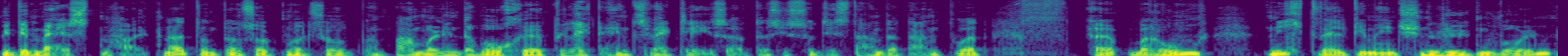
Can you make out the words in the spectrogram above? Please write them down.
wie die meisten halt. Nicht? Und dann sagt man halt so ein paar Mal in der Woche, vielleicht ein, zwei Gläser. Das ist so die Standardantwort. Äh, warum? Nicht, weil die Menschen lügen wollen,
